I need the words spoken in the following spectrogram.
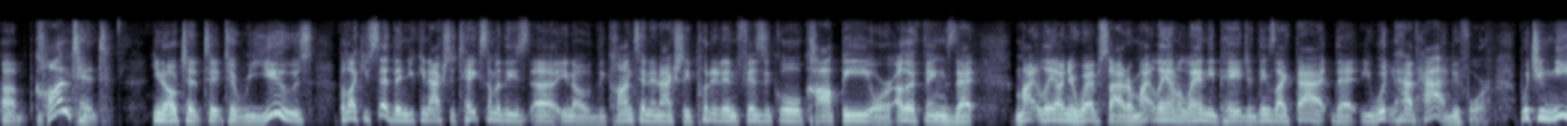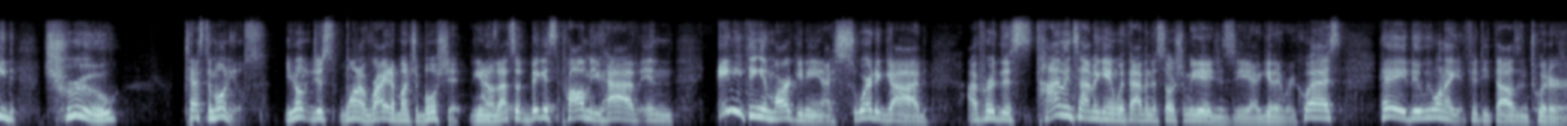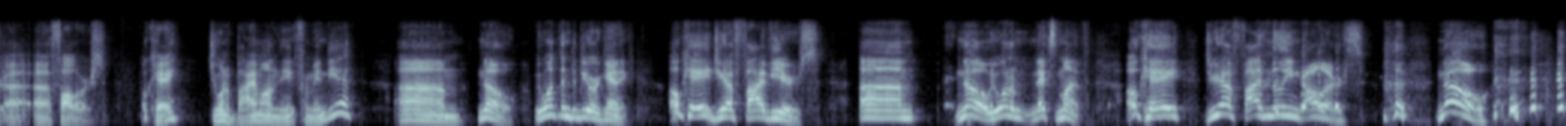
uh, content you know to to to reuse but like you said then you can actually take some of these uh you know the content and actually put it in physical copy or other things that might lay on your website or might lay on a landing page and things like that that you wouldn't have had before. Which you need true testimonials. You don't just want to write a bunch of bullshit. You know that's the biggest problem you have in anything in marketing i swear to god i've heard this time and time again with having a social media agency. I get a request hey dude we want to get 50000 twitter uh, uh, followers. Okay do you want to buy them on the from india? Um no we want them to be organic. Okay do you have five years? Um no we want them next month. Okay do you have five million dollars? No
